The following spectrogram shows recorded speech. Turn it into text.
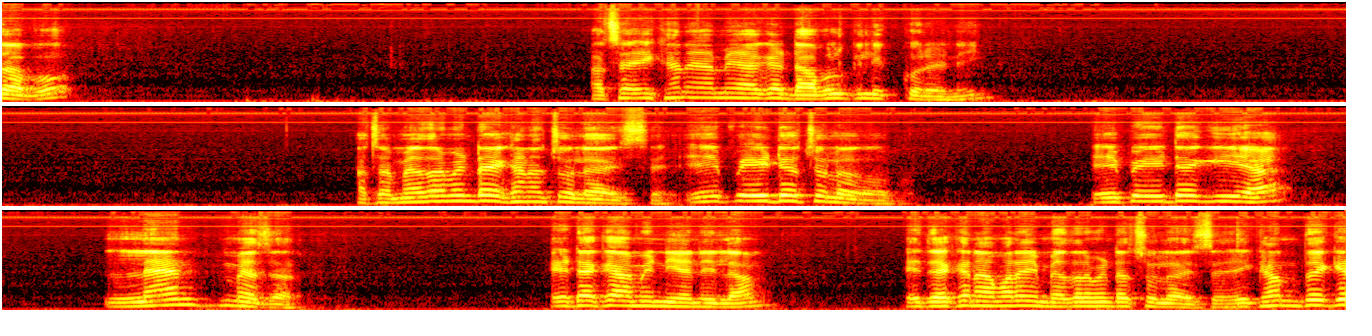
যাব। আচ্ছা এখানে আমি আগে ডাবল ক্লিক করে নিই। আচ্ছা মেজারমেন্টটা এখানে চলে আসছে। এই পেজটা চলে যাব। এই পেজটা গিয়া লেন্থ মেজার এটাকে আমি নিয়ে নিলাম। এই দেখেন আমার এই মেজারমেন্টটা চলে আসছে। এখান থেকে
